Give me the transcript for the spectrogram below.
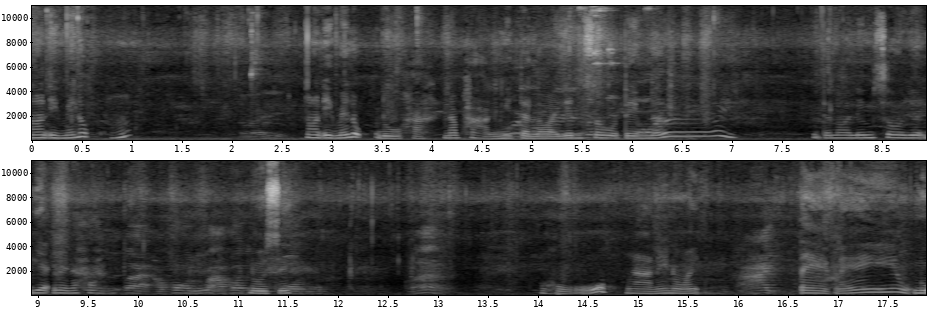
นอนอีกไหมลูกนอนอีกไหมลูกดูค่ะ หน้าผากมีแต่รอยเล่มโซ่เต็มเลยมีแต่รอยเล่มโซ่เยอะแยะเลยนะคะ ดูสิ โอ้โห งานน้อยๆแตกแล้ว หนู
